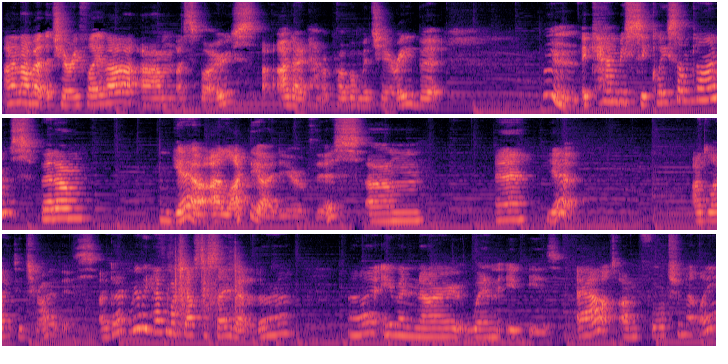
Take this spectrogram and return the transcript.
I don't know about the cherry flavour, um, I suppose. I don't have a problem with cherry, but hmm, it can be sickly sometimes. But um, yeah, I like the idea of this. Um, eh, yeah. I'd like to try this. I don't really have much else to say about it. I don't even know when it is out, unfortunately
